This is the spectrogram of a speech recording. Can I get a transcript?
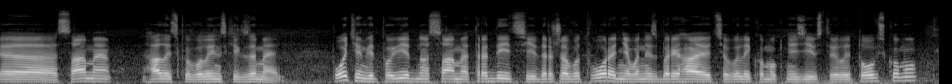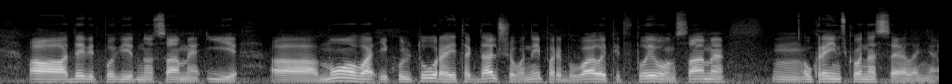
е, саме Галицько-Волинських земель. Потім, відповідно, саме традиції державотворення вони зберігаються в Великому князівстві Литовському, а, де відповідно саме і а, мова, і культура, і так далі вони перебували під впливом саме українського населення.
